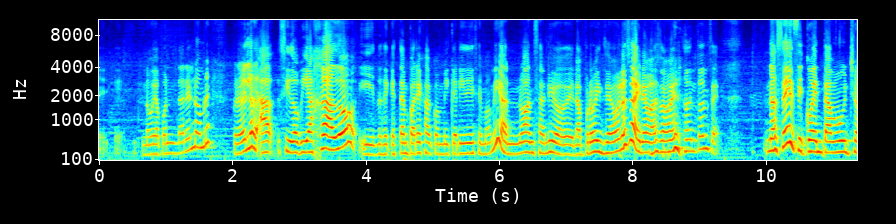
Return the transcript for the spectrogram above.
eh, no voy a poner el nombre, pero él ha sido viajado y desde que está en pareja con mi queridísima amiga no han salido de la provincia de Buenos Aires más o menos, entonces no sé si cuenta mucho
